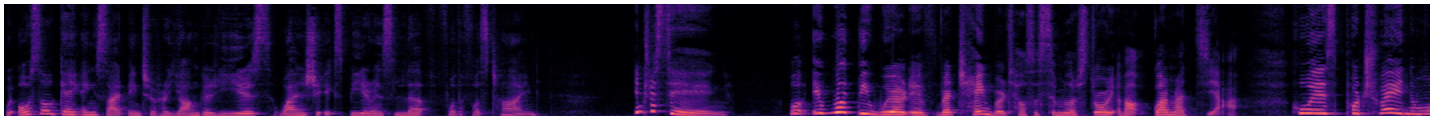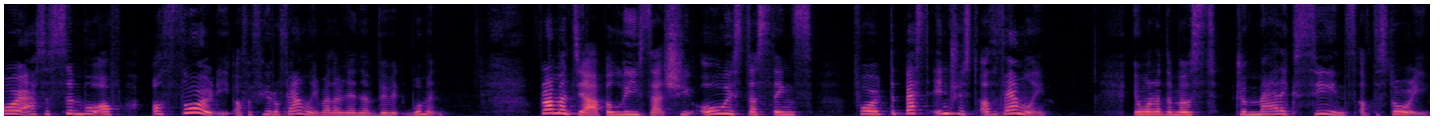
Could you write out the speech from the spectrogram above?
We also gain insight into her younger years when she experienced love for the first time. Interesting. Well, it would be weird if Red Chamber tells a similar story about Grandma Jia, who is portrayed more as a symbol of authority of a feudal family rather than a vivid woman. Grandma Jia believes that she always does things for the best interest of the family. In one of the most dramatic scenes of the story,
